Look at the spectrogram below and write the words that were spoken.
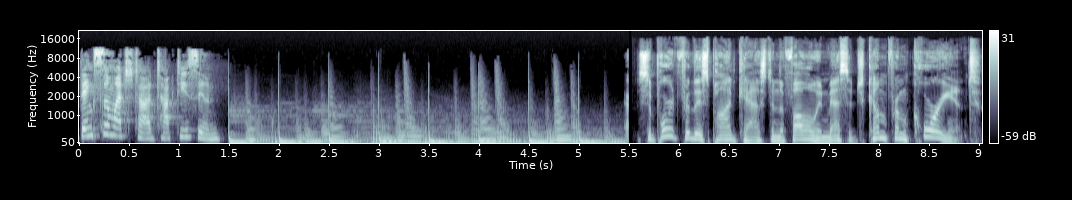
Thanks so much, Tod. Talk to you soon. Support for this podcast and the following message come from Corient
